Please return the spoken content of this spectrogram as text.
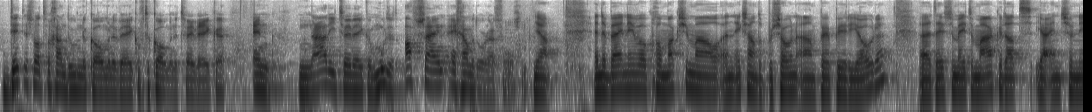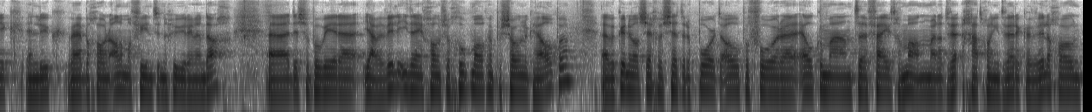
Dit is wat we gaan doen de komende week of de komende twee weken. En na die twee weken moet het af zijn en gaan we door naar het volgende. Ja, en daarbij nemen we ook gewoon maximaal een x-aantal personen aan per periode. Eh, het heeft ermee te maken dat, ja, Enzo, Nick en Luc, we hebben gewoon allemaal 24 uur in een dag. Eh, dus we proberen, ja, we willen iedereen gewoon zo goed mogelijk en persoonlijk helpen. Eh, we kunnen wel zeggen, we zetten de poort open voor elke maand eh, 50 man, maar dat gaat gewoon niet werken. We willen gewoon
